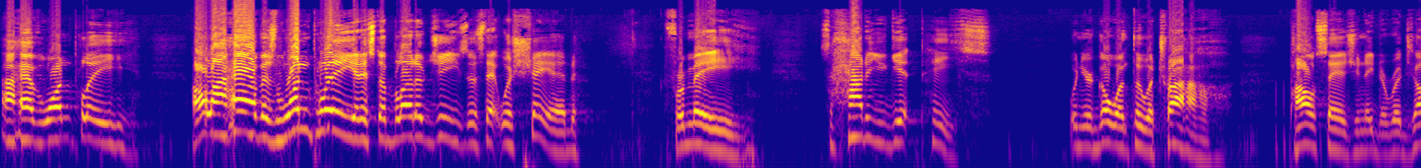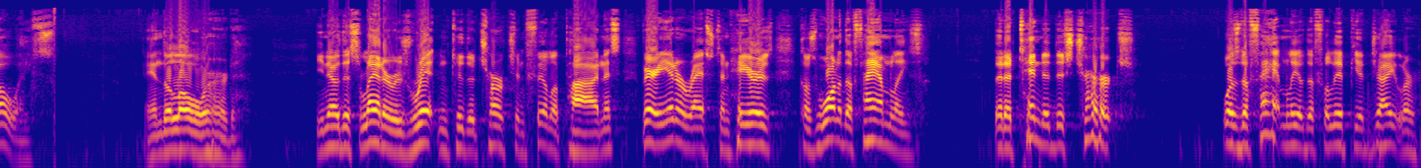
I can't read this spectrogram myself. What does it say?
I have one plea. All I have is one plea, and it's the blood of Jesus that was shed for me. So, how do you get peace when you're going through a trial? Paul says you need to rejoice in the Lord. You know, this letter is written to the church in Philippi, and it's very interesting here because one of the families that attended this church was the family of the Philippian jailer.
